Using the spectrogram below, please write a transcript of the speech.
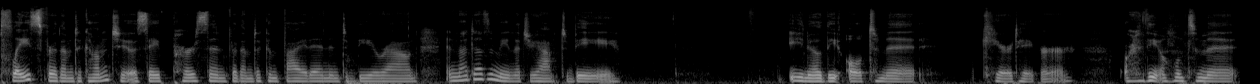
place for them to come to, a safe person for them to confide in and to be around. And that doesn't mean that you have to be, you know, the ultimate caretaker or the ultimate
